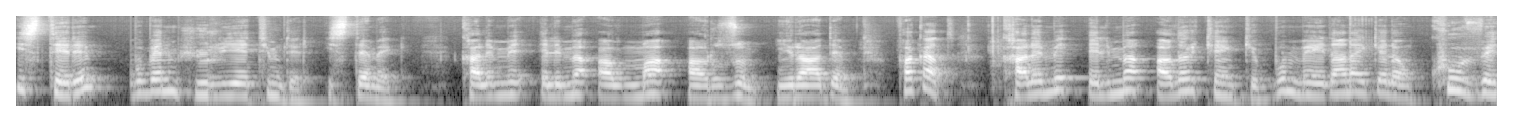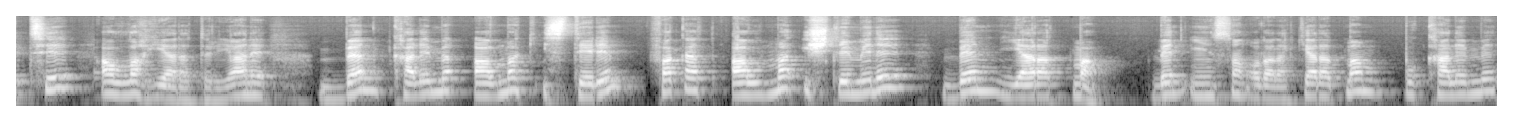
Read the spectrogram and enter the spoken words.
isterim. Bu benim hürriyetimdir. istemek. Kalemi elime alma arzum, iradem. Fakat kalemi elime alırken ki bu meydana gelen kuvveti Allah yaratır. Yani ben kalemi almak isterim fakat alma işlemini ben yaratmam. Ben insan olarak yaratmam. Bu kalemi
